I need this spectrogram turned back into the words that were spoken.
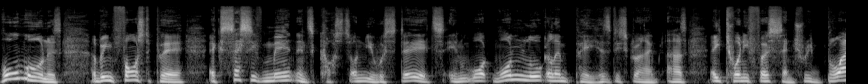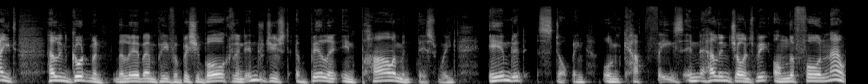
Homeowners have been forced to pay excessive maintenance costs on new estates in what one local MP has described as a 21st century blight. Helen Goodman, the Labour MP for Bishop Auckland, introduced a bill in Parliament this week aimed at stopping uncapped fees. And Helen joins me on the phone now.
